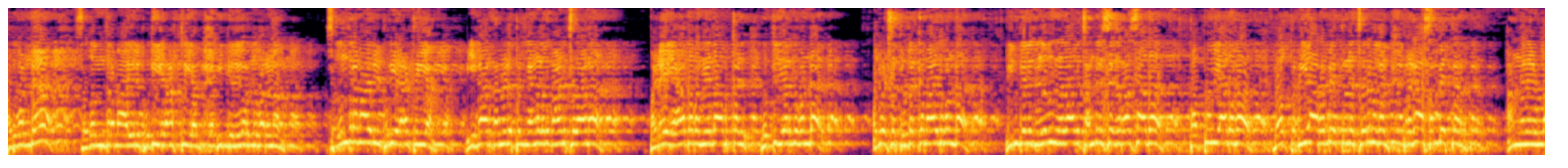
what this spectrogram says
അതുകൊണ്ട് സ്വതന്ത്രമായ ഒരു പുതിയ രാഷ്ട്രീയം ഇന്ത്യയിൽ ഉയർന്നു വരണം. സ്വതന്ത്രമായ ഒരു പുതിയ രാഷ്ട്രീയം. ബീഹാർ തെരഞ്ഞെടുപ്പിൽ ഞങ്ങളത് കാണിച്ചതാണ്. പഴയ യാദവ നേതാക്കൾ ഒത്തുചേർന്നുകൊണ്ട് ഒരുപക്ഷെ തുടക്കമായതുകൊണ്ട് ഇന്ത്യയിലെ നിലവിൽ നേതാവ് Chandrashekhar Azad Pappu Yadav doctor B R അംബേദ്കറുടെ ചെറുമകൻ പ്രകാശ് അംബേദ്കർ അങ്ങനെയുള്ള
